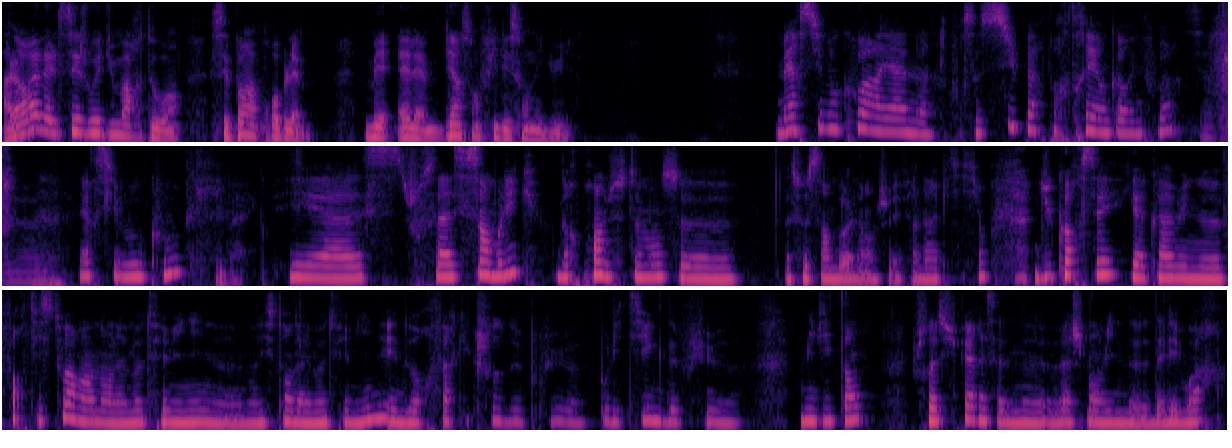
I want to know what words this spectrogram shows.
Alors elle, elle sait jouer du marteau, hein. c'est pas un problème. Mais elle aime bien s'enfiler son aiguille. Merci beaucoup Ariane pour ce super portrait encore une fois. Merci beaucoup. Et, bah, et euh, je trouve ça assez symbolique de reprendre justement ce, ce symbole, hein, je vais faire de la répétition, du corset, qui a quand même une forte histoire hein, dans la mode féminine, euh, dans l'histoire de la mode féminine, et de refaire quelque chose de plus euh, politique, de plus euh, militant. Je trouve ça super et ça donne vachement envie d'aller voir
